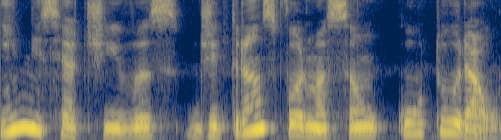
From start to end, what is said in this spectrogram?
iniciativas de transformação cultural.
